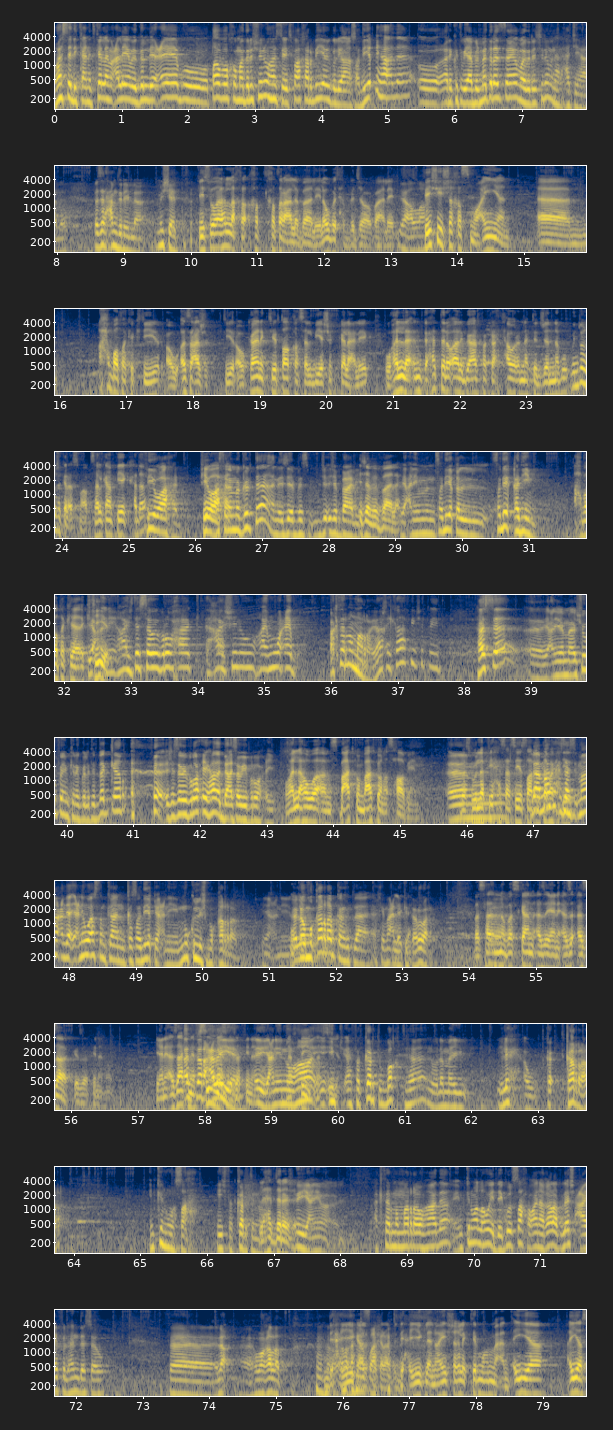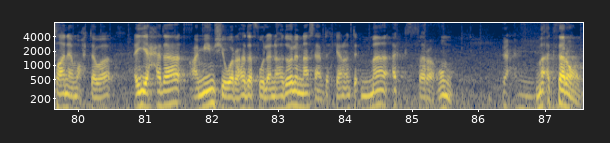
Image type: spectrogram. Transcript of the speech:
وهسه اللي كان يتكلم علي ويقول لي عيب وطبخ وما أدري شنو هسه يتفاخر بي ويقول لي أنا صديقي هذا وأنا كنت وياه بالمدرسة وما أدري شنو من هالحكي هذا. بس الحمد لله مشت في سؤال هلا خطر على بالي لو بتحب تجاوب عليه. يا الله. في شي شخص معين أحبطك كثير أو أزعجك كثير أو كان كثير طاقة سلبية شكل عليك وهلا أنت حتى لو قال بيعرفك رح تحاول إنك تتجنبه من دون ذكر أسماء بس هل كان في هيك حدا؟ في واحد. في واحد. لما قلته أنا بس جا ببالي. اجى ببالك. يعني من صديق ال- صديق قديم. أحبطك كثير يعني هاي إيش تسوي بروحك؟ هاي شنو؟ هاي مو عيب. أكثر من مرة. يا أخي كافي شو تريد؟ هسه آه، يعني لما أشوفه يمكن أقول تتذكر إيش أسوي بروحي؟ هذا بدي أسوي بروحي. وهلا هو أمس بعدكم بعدكم أصحاب يعني. بس ولا في حساسية صار لا ما في؟ حساسية ما عنده يعني هو أصلا كان كصديق يعني مو كلش مقرب يعني. لو مقرب كان قلت له أخي ما عليك أنت روح. بس إنه بس كان أز يعني أز اذاك إذا فينا نقول يعني اذاك نفسيا علي. إذا فينا إي. يعني إنه ها. يمكن فكرت بوقتها إنه لما يلح أو تك- تكرر يمكن هو صح. إيش فكرت إنه لهالدرجة. إي يعني أكثر من مرة وهذا. يمكن والله هو يقول صح وأنا غلط ليش عايف الهندسة؟ و... فلا هو غلط. بدي أحييك على. فكرة بدي أحييك لأنه هي الشغلة كثير مهمة عند أي أي صانع محتوى. أي حدا عم يمشي ورا هدفه لأنه هدول الناس اللي عم تحكي عنهم أنت ما أكثرهم. يعني ما أكثرهم.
